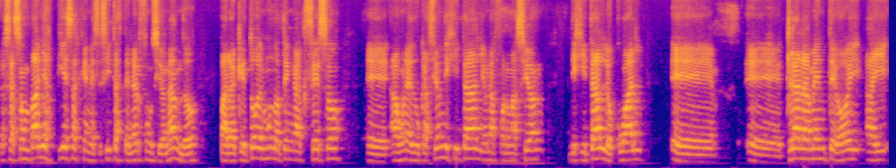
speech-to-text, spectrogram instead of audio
O sea, son varias piezas que necesitas tener funcionando para que todo el mundo tenga acceso a una educación digital y a una formación digital, lo cual eh, eh, claramente hoy hay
